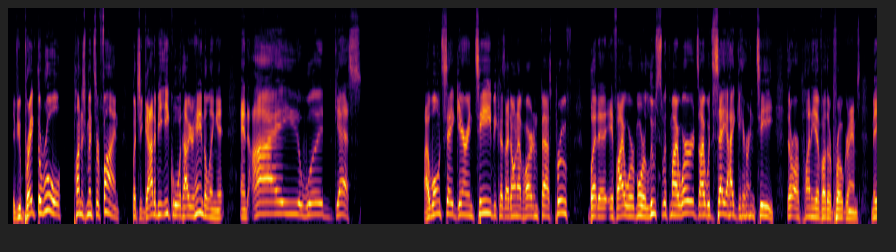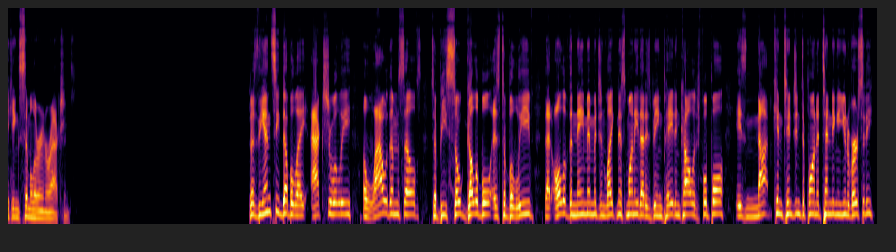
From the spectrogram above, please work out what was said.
If you break the rule, punishments are fine, but you got to be equal with how you're handling it. And I would guess, I won't say guarantee because I don't have hard and fast proof, but uh, if I were more loose with my words, I would say I guarantee there are plenty of other programs making similar interactions. Does the NCAA actually allow themselves to be so gullible as to believe that all of the name, image, and likeness money that is being paid in college football is not contingent upon attending a university?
